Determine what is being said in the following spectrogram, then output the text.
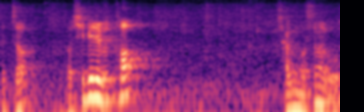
됐죠? 그래서 11부터 작은 거 순으로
